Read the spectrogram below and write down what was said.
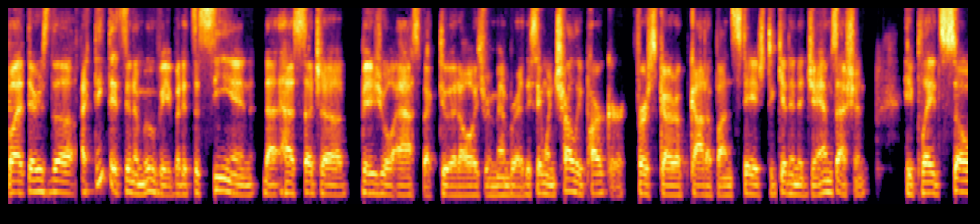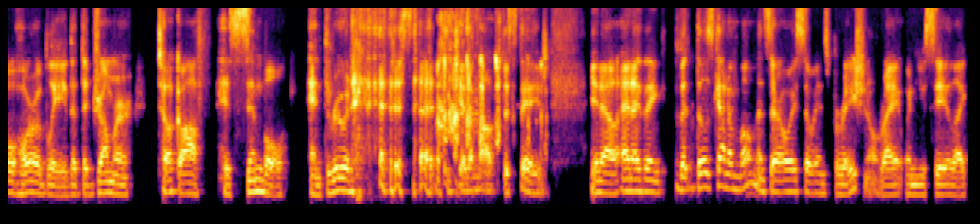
but there's the I think it's in a movie, but it's a scene that has such a visual aspect to it. I always remember it. They say when Charlie Parker first got up got up on stage to get in a jam session, he played so horribly that the drummer took off his cymbal and threw it at his head to get him off the stage. You know, and I think, but those kind of moments are always so inspirational, right? When you see like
